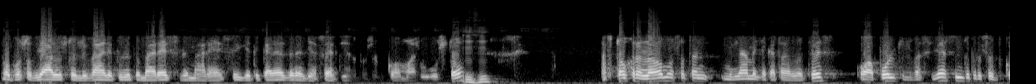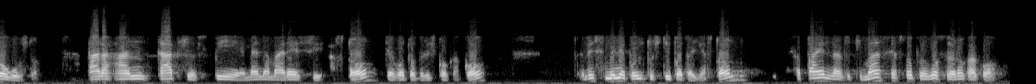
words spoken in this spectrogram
όπως ο διάλογος στο λιβάνι που είναι το μ' αρέσει δεν μ' αρέσει γιατί κανένας δεν ενδιαφέρει για το προσωπικό μας γούστο. Mm-hmm. Ταυτόχρονα όμως όταν μιλάμε για καταναλωτές ο απόλυτος βασιλιάς είναι το προσωπικό γούστο. Άρα αν κάποιος πει εμένα μ' αρέσει αυτό και εγώ το βρίσκω κακό δεν σημαίνει απολύτως τίποτα για αυτόν θα πάει να δοκιμάσει αυτό που εγώ θεωρώ κακό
